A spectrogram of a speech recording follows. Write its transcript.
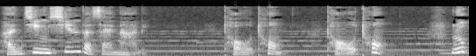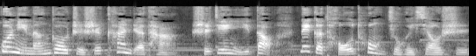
很静心的在那里。头痛，头痛。如果你能够只是看着它，时间一到，那个头痛就会消失。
